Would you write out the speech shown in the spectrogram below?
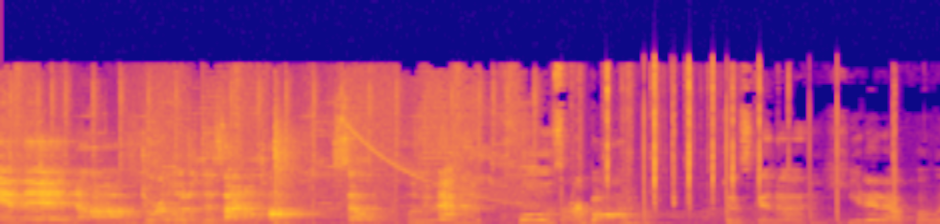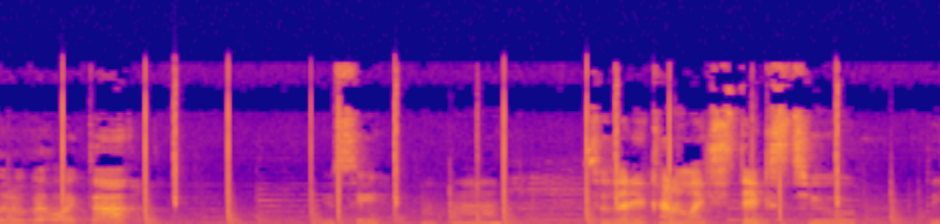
and then um, do our little design on top. So we'll be We're back. gonna close our bomb. Just gonna heat it up a little bit like that. You see? Mm-hmm. So that it kind of like sticks to the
